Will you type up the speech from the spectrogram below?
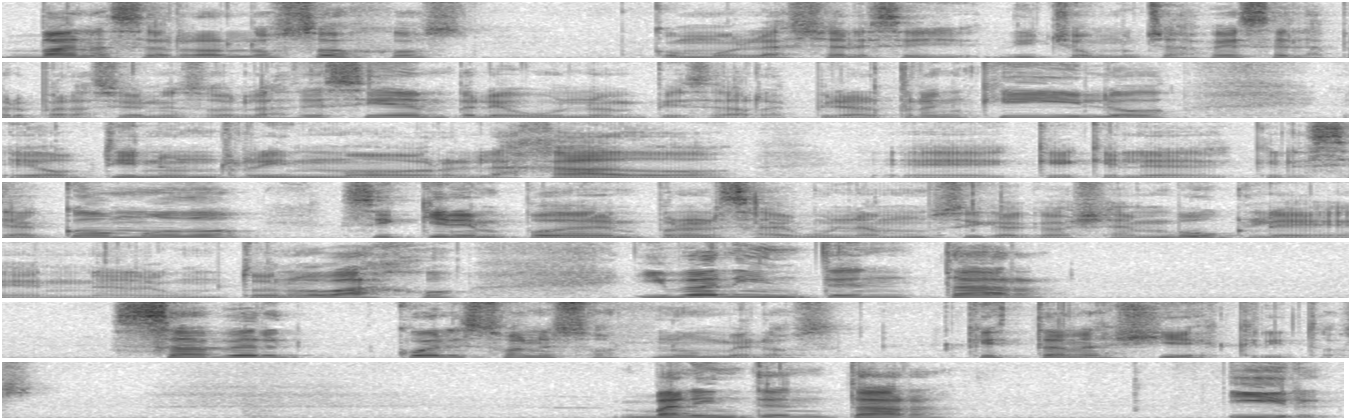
van a cerrar los ojos, como ya les he dicho muchas veces, las preparaciones son las de siempre, uno empieza a respirar tranquilo, eh, obtiene un ritmo relajado eh, que, le, que, sea cómodo, si quieren pueden ponerse alguna música que vaya en bucle en algún tono bajo, y van a intentar saber cuáles son esos números que están allí escritos. Van a intentar ir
